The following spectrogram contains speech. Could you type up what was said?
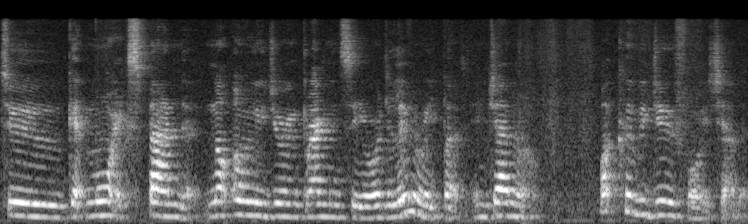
to get more expanded, not only during pregnancy or delivery, but in general? What could we do for each other?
